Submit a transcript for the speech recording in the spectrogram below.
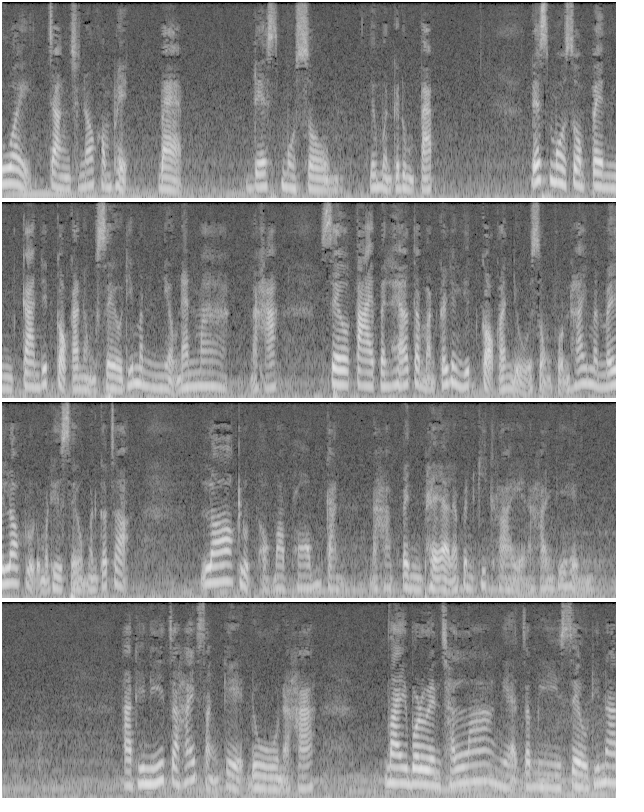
ด้วยจังชัน n ลคอมเพล็กซ์แบบเดสโมโซมหรือเหมือนกระดุมแป๊บเดสโมโซมเป็นการยึดเกาะกันของเซลล์ที่มันเหนียวแน่นมากนะคะ เซลล์ตายไปแล้วแต่มันก็ยังยึดเกาะกันอยู่ส่งผลให้มันไม่ลอกหลุดออกมาทีเซลล์มันก็จะลอกหลุดออกมาพร้อมกันนะคะ เป็นแพรและเป็นขี้ใครนะคะที่เห็นอะทีนี้จะให้สังเกตดูนะคะ ในบริเวณชั้นล่างเนี่ยจะมีเซลล์ที่หน้า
